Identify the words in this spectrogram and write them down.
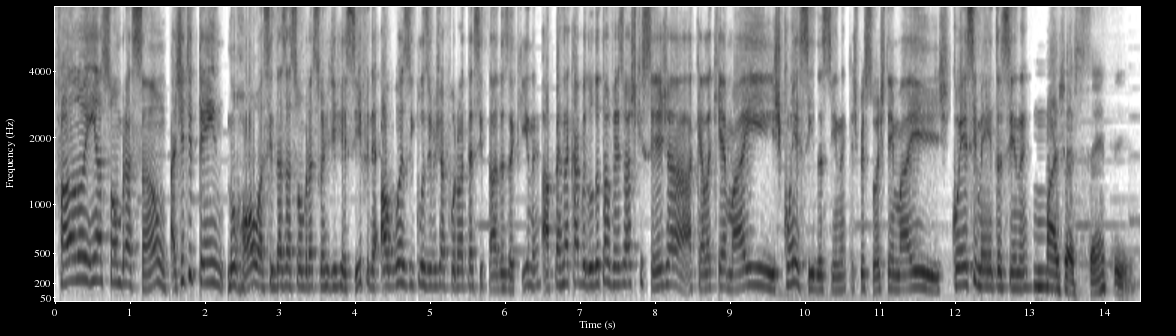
Falando em assombração, a gente tem no hall, assim, das assombrações de Recife, né? Algumas, inclusive, já foram até citadas aqui, né? A perna cabeluda, talvez, eu acho que seja aquela que é mais conhecida, assim, né? Que as pessoas têm mais conhecimento, assim, né? Mais recente, gente.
